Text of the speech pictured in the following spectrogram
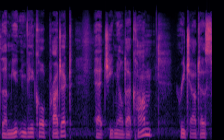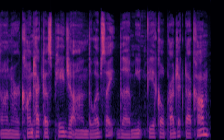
the Mutant Vehicle Project at gmail.com. Reach out to us on our contact us page on the website, the mutant themutantvehicleproject.com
